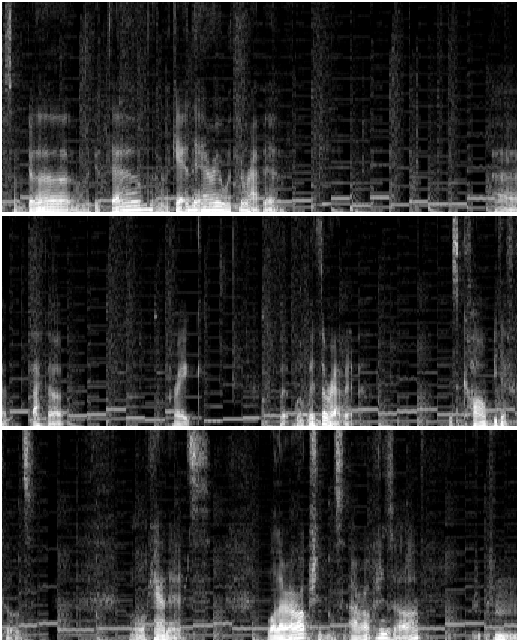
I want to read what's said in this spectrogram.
So I'm gonna, I'm gonna get down, I'm gonna get in the area with the rabbit. Back up, break, but we're with the rabbit. This can't be difficult. Or can it? Well, there are options. Our options are hmm,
